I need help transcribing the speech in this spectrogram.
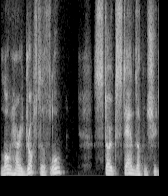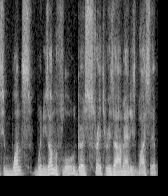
Long Harry drops to the floor. Stokes stands up and shoots him once when he's on the floor, goes straight through his arm out his bicep,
